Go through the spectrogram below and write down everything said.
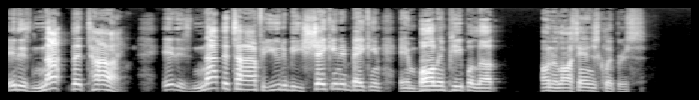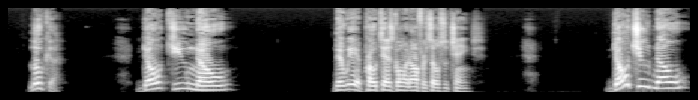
It is not the time. It is not the time for you to be shaking and baking and balling people up on the Los Angeles Clippers. Luka, don't you know that we had protests going on for social change? Don't you know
